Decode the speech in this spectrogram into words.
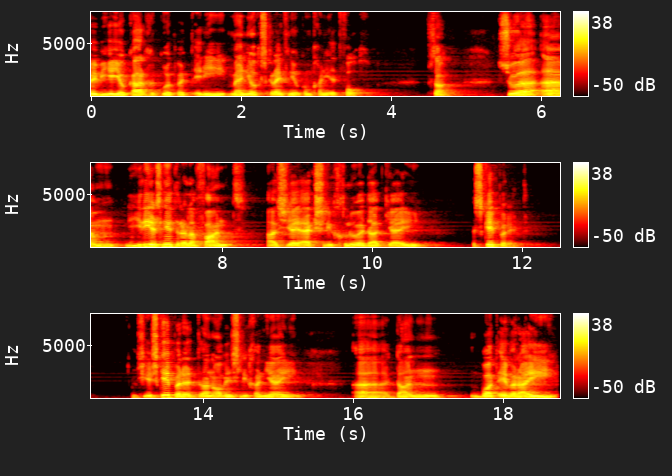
by wie jy jou kar gekoop het en die manual geskryf nie, hoekom gaan jy dit volg? Verstaan? So ehm um, hierdie is net relevant as jy actually glo dat jy 'n skepper het. As jy 'n skepper het, dan obviously gaan jy uh dan whatever hy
